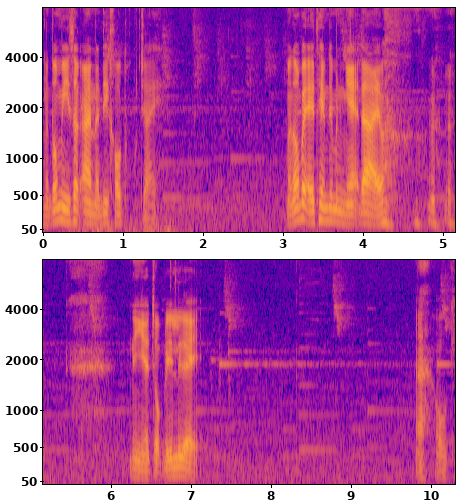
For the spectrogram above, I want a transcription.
มันต้องมีสักอันนะที่เขาถูกใจ มันต้องเป็นไอเทมที่มันแงะได้ปะนี่จบเรื่อยๆ อะ โอเค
